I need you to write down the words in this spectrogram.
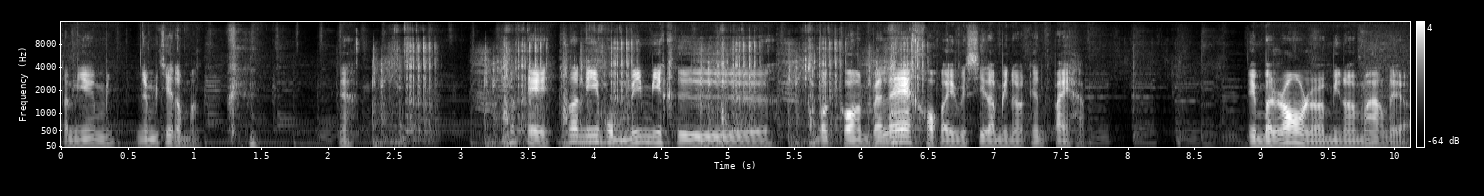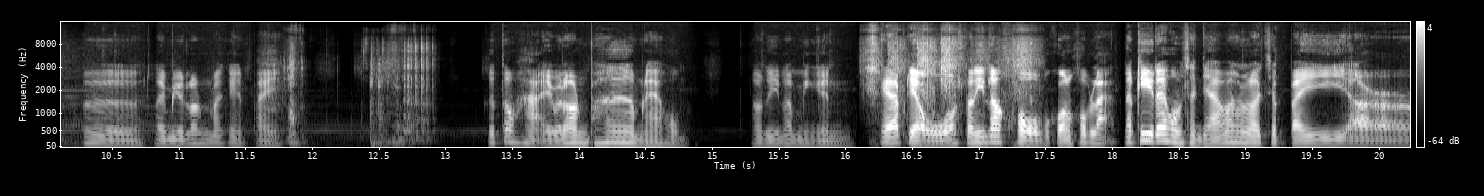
ตอนนี้ยังไม่ยังไม่เจอหรอกมั้งนะโอเค ตอนนี้ผมไม่มีคืออุปกรณ์ไปแลกของ a อ c เรามีน้อยเกินไปครับเอเบอรอนเรามีน้อยมากเลยอะเออเรามีรอนมากเกินไป คือต้องหาเอเบอรอนเพิ่มนะครับผม ตอนนี้เรามีเงินครับเดี๋ยวตอนนี้เราขออุปกรณ์ครบละแล้วที่ได้ผมสัญญาว่าเราจะไปเอ่อ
